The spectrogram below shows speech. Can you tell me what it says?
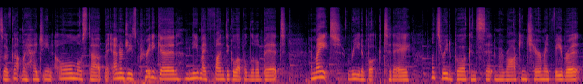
So I've got my hygiene almost up. My energy's pretty good. I need my fun to go up a little bit. I might read a book today. Let's read a book and sit in my rocking chair, my favorite.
